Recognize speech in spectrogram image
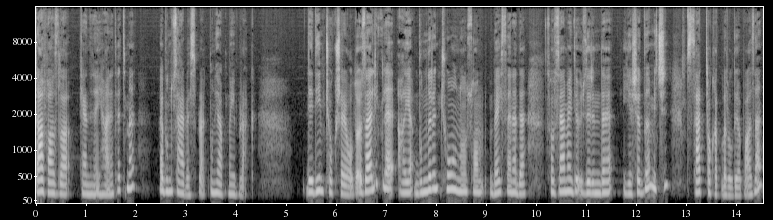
Daha fazla kendine ihanet etme ve bunu serbest bırak. Bunu yapmayı bırak. Dediğim çok şey oldu. Özellikle bunların çoğunu son 5 senede sosyal medya üzerinde yaşadığım için sert tokatlar oluyor bazen.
